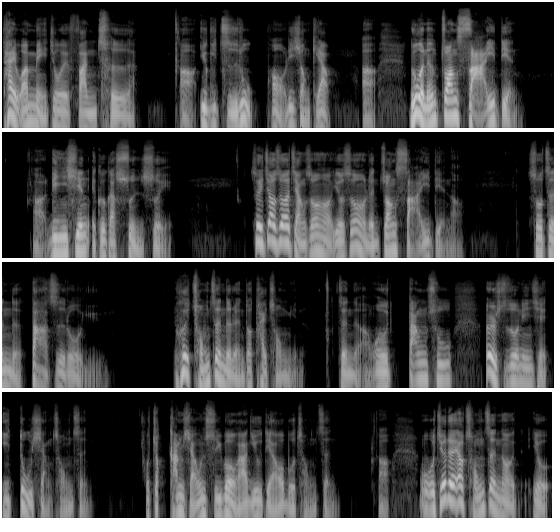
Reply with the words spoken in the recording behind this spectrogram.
太完美就会翻车啊！啊，尤其指路哦，你想跳啊，如果能装傻一点啊，人生也更加顺遂。所以教授要讲说哈，有时候人装傻一点哦。说真的，大智若愚，会从政的人都太聪明了，真的啊！我当初二十多年前一度想从政，我就刚想问水某啊，有点我不从政啊。我觉得要从政哦，有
